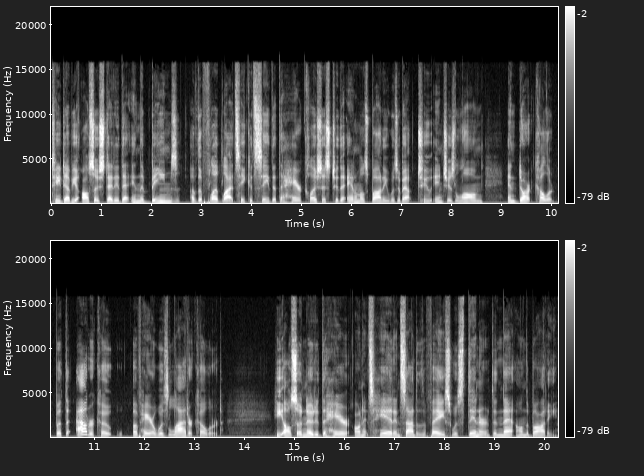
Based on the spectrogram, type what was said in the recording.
TW also stated that in the beams of the floodlights he could see that the hair closest to the animal's body was about two inches long and dark colored, but the outer coat of hair was lighter colored. He also noted the hair on its head and side of the face was thinner than that on the body.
